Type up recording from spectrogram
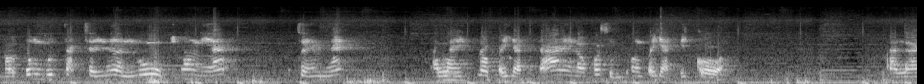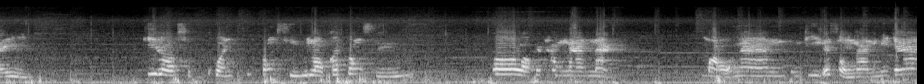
เขาต้องรู้จักใช้เงินลูกช่วงเนี้ยเข้าใจไหมอะไรเราประหยัดได้เราก็สมควรประหยัดไปก่อนอะไร ที่เราสมควรต้องซื้อเราก็ต้องซื้อพ่อก็ทำงานหนัก เหมางานบางทีก็ส่งงานไม่ได้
